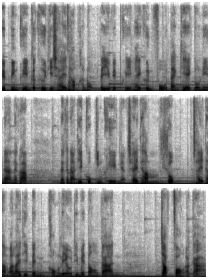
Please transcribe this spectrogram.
วิปปิ้งครีมก็คือที่ใช้ทำขนมตีวิปครีมให้ขึ้นฟูแต่งเค้กนู่นนี่นั่นนะครับ ในขณะที่คุกกิ้งครีมเนี่ยใช้ทำซุป ใช้ทำอะไรที่เป็นของเหลวที่ไม่ต้องการจับฟองอากาศ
